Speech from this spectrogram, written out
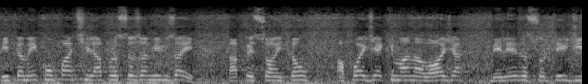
E também compartilhar para os seus amigos aí, tá pessoal? Então apoie Jackman na loja, beleza? Sorteio de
